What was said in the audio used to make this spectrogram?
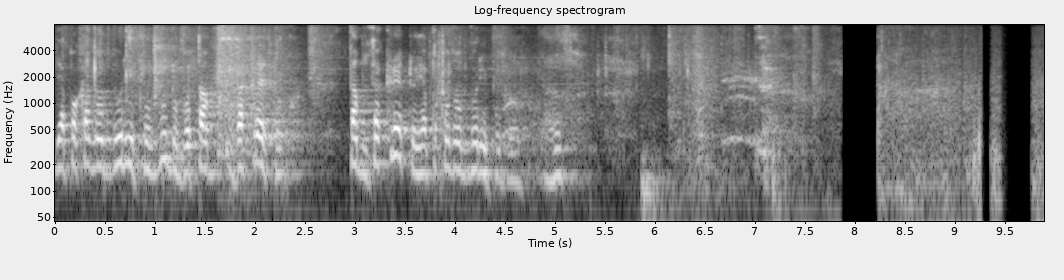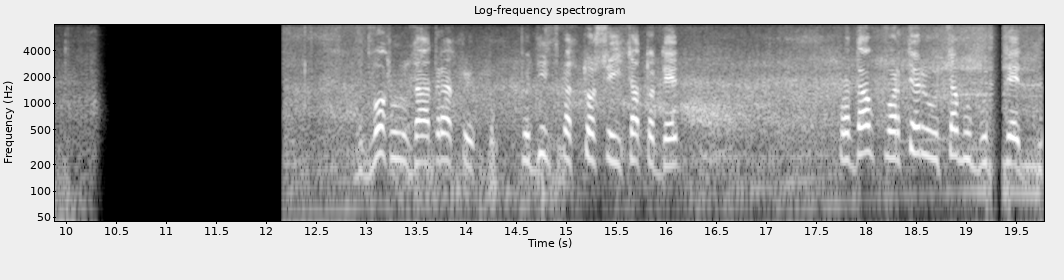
Я поки на дворі побуду, бо там закрито. Там закрито, я поки на дворі побуду. Вдвох за адресою Подільська 161 продав квартиру у цьому будинку.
